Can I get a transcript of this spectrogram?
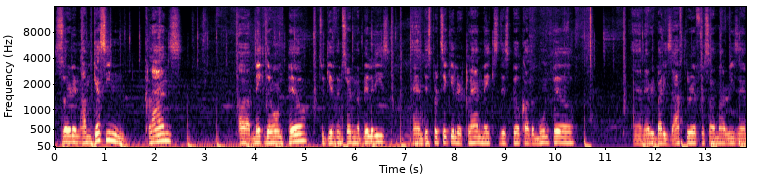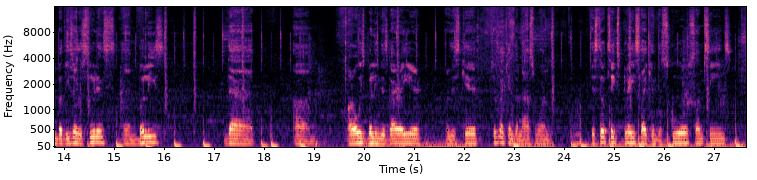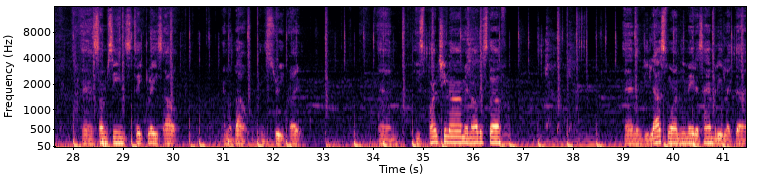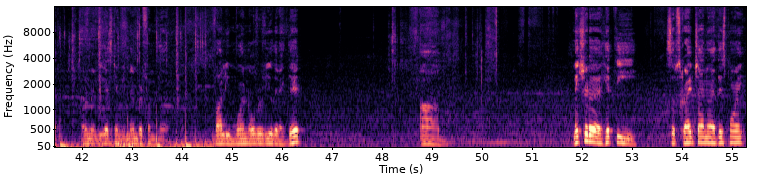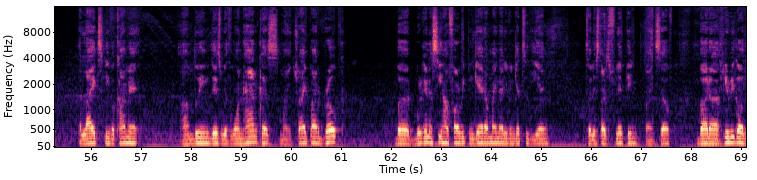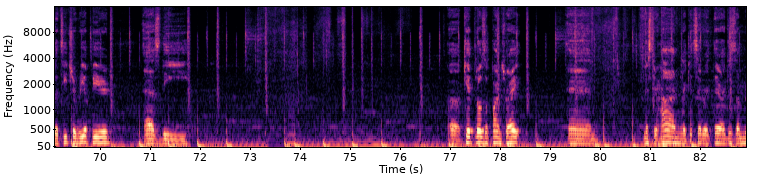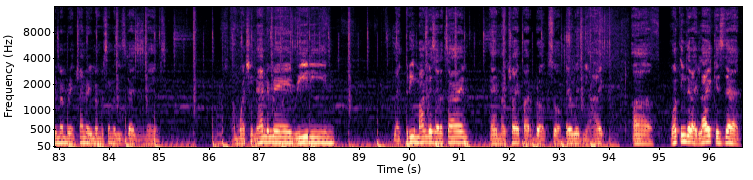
certain, I'm guessing clans uh, make their own pill to give them certain abilities. And this particular clan makes this pill called the Moon Pill and everybody's after it for some odd reason. But these are the students and bullies that um, are always bullying this guy right here or this kid, just like in the last one. It still takes place like in the school, some scenes, and some scenes take place out and about in the street, right? And he's punching them and all this stuff. And in the last one, he made his hand bleed like that. I don't know if you guys can remember from the volume one overview that I did. Um, make sure to hit the subscribe channel at this point, the likes, leave a comment. I'm doing this with one hand because my tripod broke. But we're going to see how far we can get. I might not even get to the end until it starts flipping by itself. But uh, here we go. The teacher reappeared as the uh, kid throws a punch, right? And Mr. Han, like it said right there, I just I'm remembering trying to remember some of these guys' names. I'm watching anime, reading like three mangas at a time, and my tripod broke. So bear with me, alright. Uh, one thing that I like is that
